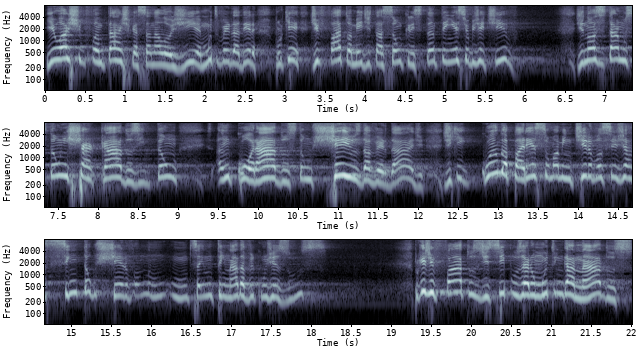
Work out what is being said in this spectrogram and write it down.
E eu acho fantástica essa analogia, é muito verdadeira, porque de fato a meditação cristã tem esse objetivo, de nós estarmos tão encharcados e tão ancorados, tão cheios da verdade, de que quando apareça uma mentira você já sinta o cheiro, não, isso aí não tem nada a ver com Jesus. Porque de fato os discípulos eram muito enganados,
